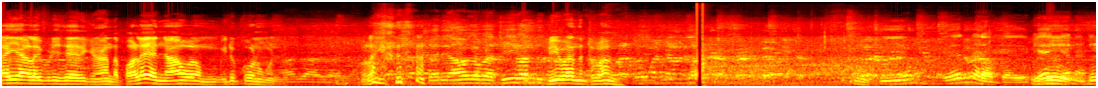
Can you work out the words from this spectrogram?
கையால் இப்படி சேரிக்கணும் அந்த பழைய ஞாபகம் இருக்கணும் இப்படி வந்துட்டு வாங்க. இது இது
